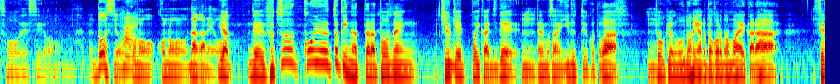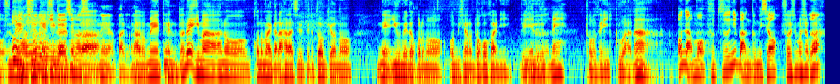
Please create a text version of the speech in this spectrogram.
そうですよ。どうしよう、はい。このこの流れを。いやで普通こういう時になったら当然中継っぽい感じでん。谷本さんいるということは、東京のうどん屋のところの前から説明そう。中継してくれるとそれを期待しますかよねやっぱりね。あの名店とね、今あのこの前から話出てる東京のね有名どころのお店のどこかにってい出るよう、ね。当然行くわな。ほんならもう普通に番組しよう。そうしましょううん。か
